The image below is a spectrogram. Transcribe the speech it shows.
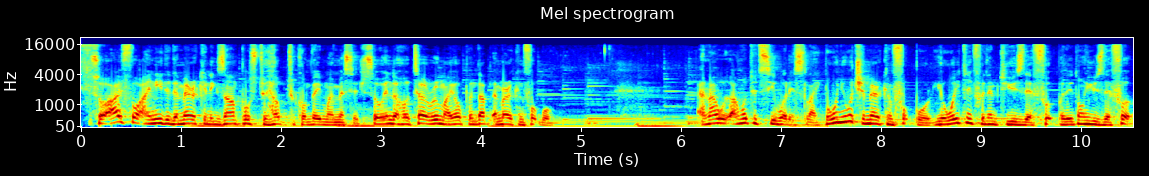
So I thought I needed American examples to help to convey my message. So in the hotel room, I opened up American football. And I, I wanted to see what it's like. But when you watch American football, you're waiting for them to use their foot, but they don't use their foot.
